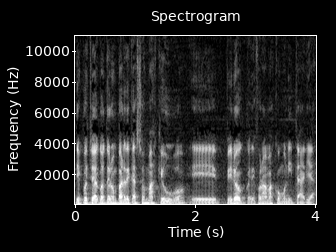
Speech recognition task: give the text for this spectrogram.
Después te voy a contar un par de casos más que hubo, eh, pero de forma más comunitaria.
